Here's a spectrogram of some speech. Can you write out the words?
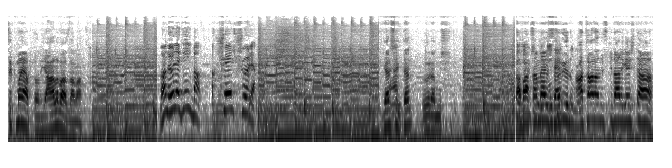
sıkma yaptı onu yağlı bazlama. Lan öyle değil bak. Bak şu el şöyle. Gerçekten öğrenmiş. Sabahtan beri seviyorum. Atalan Üsküdar'ı geçti ha.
